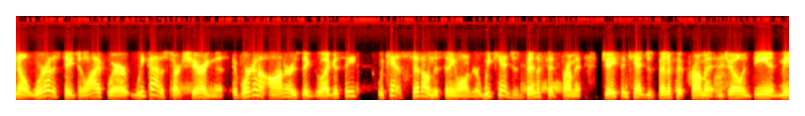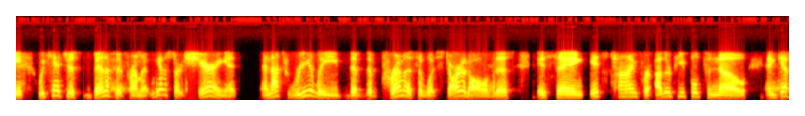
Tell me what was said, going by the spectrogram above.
know, we're at a stage in life where we got to start sharing this. If we're going to honor Zig's legacy, we can't sit on this any longer. We can't just benefit from it. Jason can't just benefit from it, and Joe and Dean and me, we can't just benefit from it. We got to start sharing it and that's really the, the premise of what started all of this is saying it's time for other people to know. And guess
